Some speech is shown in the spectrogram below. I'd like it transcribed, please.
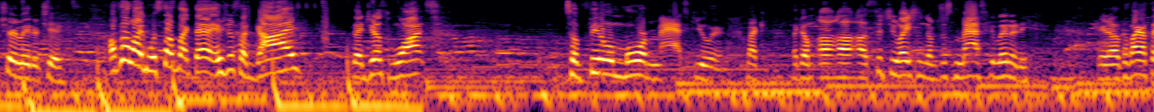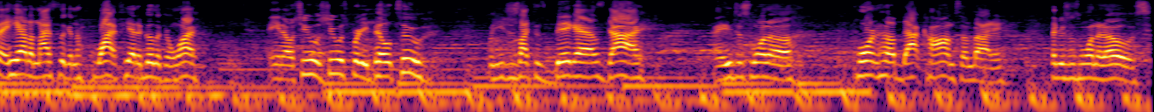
Cheerleader chick. I feel like with stuff like that, it's just a guy that just wants to feel more masculine. Like like a, a, a situation of just masculinity. You know, because like I said, he had a nice looking wife. He had a good looking wife. And, you know, she was she was pretty built too. But you just like this big ass guy, and you just want to Pornhub.com somebody. I think it's just one of those.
